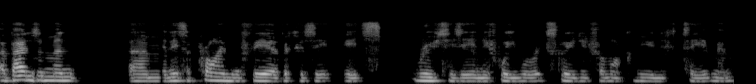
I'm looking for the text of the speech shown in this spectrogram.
Abandonment um, and it's a primal fear because it, it's rooted in if we were excluded from our community it meant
